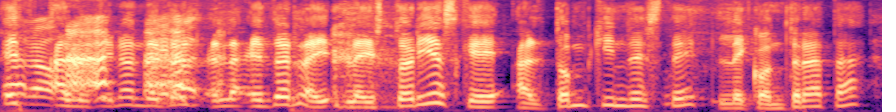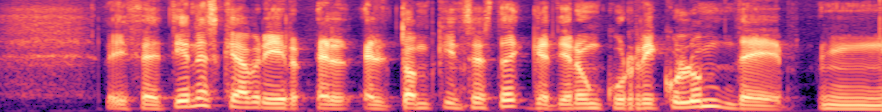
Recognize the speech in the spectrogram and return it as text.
es Claro, alucinante. pero- Entonces, la, entonces la- la historia es que al Tompkins este le contrata le dice, tienes que abrir el, el Tompkins este que tiene un currículum de, mm,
